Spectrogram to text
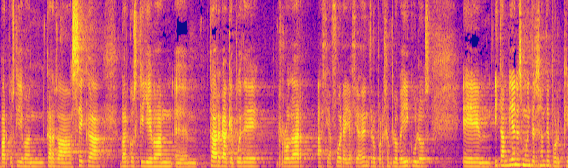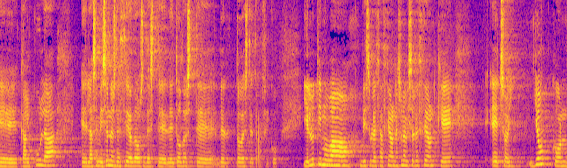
barcos que llevan carga seca, barcos que llevan em, carga que puede rodar hacia afuera y hacia adentro, por ejemplo, vehículos. Em, y también es muy interesante porque calcula eh, las emisiones de CO2 este, de, todo este, de todo este tráfico. Y el último visualización es una visualización que he hecho yo con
